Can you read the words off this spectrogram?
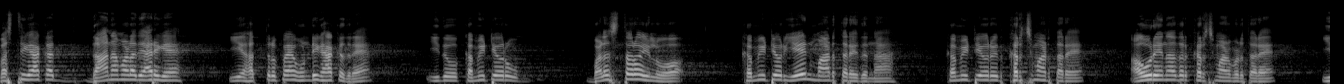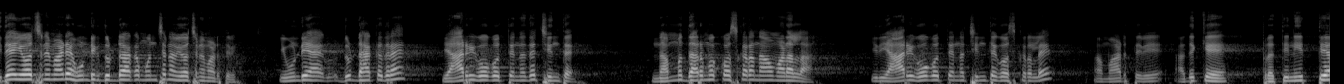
ಬಸ್ತಿಗೆ ಹಾಕೋದು, ದಾನ ಮಾಡೋದು ಯಾರಿಗೆ? ಈ ಹತ್ತು ರೂಪಾಯಿ ಹುಂಡಿಗೆ ಹಾಕಿದ್ರೆ ಇದು ಕಮಿಟಿಯವರು ಬಳಸ್ತಾರೋ ಇಲ್ವೋ, ಕಮಿಟಿಯವ್ರು ಏನು ಮಾಡ್ತಾರೆ ಇದನ್ನು? ಕಮಿಟಿಯವರು ಇದು ಖರ್ಚು ಮಾಡ್ತಾರೆ. ಅವ್ರೇನಾದರೂ ಖರ್ಚು ಮಾಡಿಬಿಡ್ತಾರೆ. ಇದೇ ಯೋಚನೆ ಮಾಡಿ ಹುಂಡಿಗೆ ದುಡ್ಡು ಹಾಕೋ ಮುಂಚೆ ನಾವು ಯೋಚನೆ ಮಾಡ್ತೀವಿ. ಈ ಹುಂಡಿ ದುಡ್ಡು ಹಾಕಿದ್ರೆ ಯಾರಿಗೆ ಹೋಗುತ್ತೆ ಅನ್ನೋದೇ ಚಿಂತೆ. ನಮ್ಮ ಧರ್ಮಕ್ಕೋಸ್ಕರ ನಾವು ಮಾಡಲ್ಲ. ಇದು ಯಾರಿಗೆ ಹೋಗುತ್ತೆ ಅನ್ನೋ ಚಿಂತೆಗೋಸ್ಕರಲ್ಲೇ ಮಾಡ್ತೀವಿ. ಅದಕ್ಕೆ ಪ್ರತಿನಿತ್ಯ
